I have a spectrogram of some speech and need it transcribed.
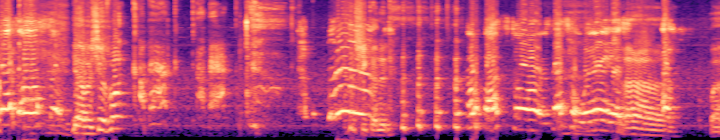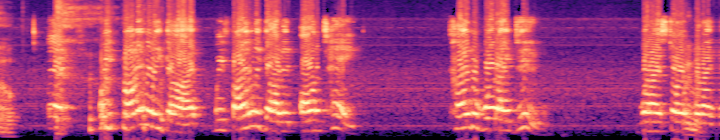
That's awesome. Yeah, but she was like, come back. She couldn't. Oh, five stars. That's hilarious. uh, wow. We finally got, we finally got it on tape. Kind of what I do when I start when? I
